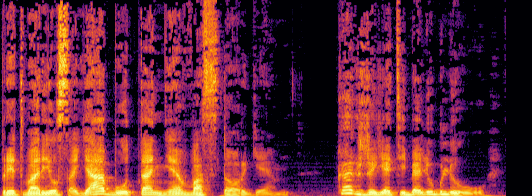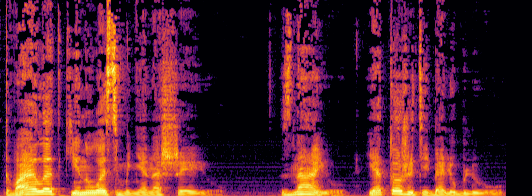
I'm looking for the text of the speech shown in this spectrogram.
Притворился я, будто не в восторге. Как же я тебя люблю!» Твайлет кинулась мне на шею. «Знаю, я тоже тебя люблю.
